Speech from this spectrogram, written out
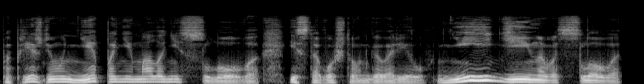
по-прежнему не понимала ни слова из того, что он говорил, ни единого слова.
